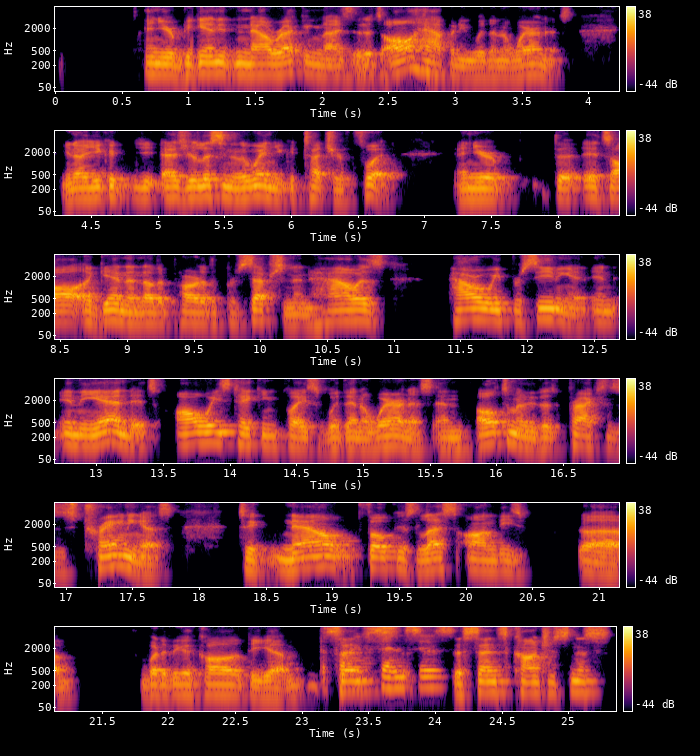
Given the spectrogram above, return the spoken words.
and you're beginning to now recognize that it's all happening within awareness. You know you could as you're listening to the wind you could touch your foot and you're the, it's all again another part of the perception. And how is how are we perceiving it and in the end it's always taking place within awareness and ultimately this practice is training us to now focus less on these uh, what do they call it the, um, The five senses. the sense consciousness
